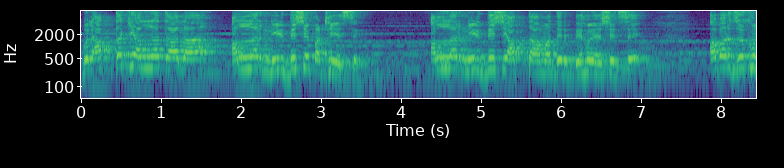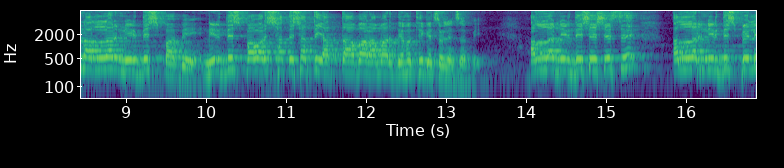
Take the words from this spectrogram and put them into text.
বলে আত্মাকে আল্লাহ তালা আল্লাহর নির্দেশে পাঠিয়েছেন। আল্লাহর নির্দেশে আত্মা আমাদের দেহ এসেছে। আবার যখন আল্লাহর নির্দেশ পাবে, নির্দেশ পাওয়ার সাথে সাথে আত্মা আবার আমার দেহ থেকে চলে যাবে। আল্লাহর নির্দেশ এসেছে, আল্লাহর নির্দেশ পেলে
